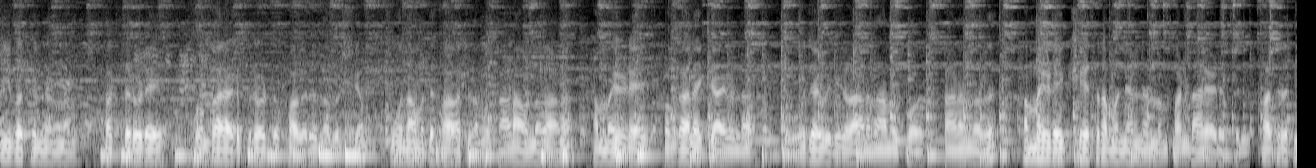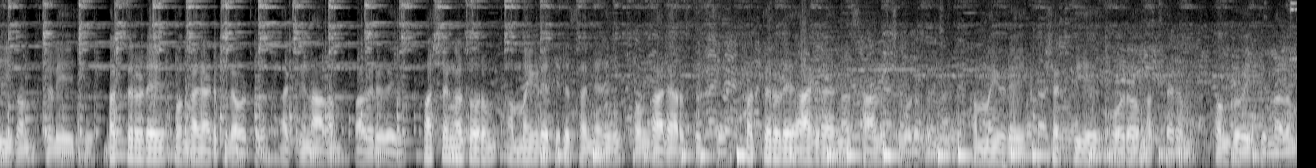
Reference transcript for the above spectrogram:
ദീപത്തിൽ നിന്നും ഭക്തരുടെ പൊങ്കാല അടുപ്പിലോട്ട് പകരുന്ന ദൃശ്യം മൂന്നാമത്തെ ഭാഗത്ത് നമുക്ക് കാണാവുന്നതാണ്. അമ്മയുടെ പൊങ്കാലയ്ക്കായുള്ള പൂജാവിധികളാണ് നാം ഇപ്പോൾ കാണുന്നത്. അമ്മയുടെ ക്ഷേത്ര മുന്നിൽ നിന്നും പണ്ടാരയിടത്തിൽ ഭദ്രദീപം തെളിയിച്ച് ഭക്തരുടെ പൊങ്കാലടുപ്പിലോട്ട് അഗ്നിനാളം പകരുകയും വർഷങ്ങൾ തോറും അമ്മയുടെ തിരുസന്നിധിയിൽ പൊങ്കാല അർപ്പിച്ച് ഭക്തരുടെ ആഗ്രഹങ്ങൾ സാധിച്ചു കൊടുക്കുന്ന അമ്മയുടെ ശക്തിയെ ഓരോ ഭക്തരും പങ്കുവയ്ക്കുന്നതും.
